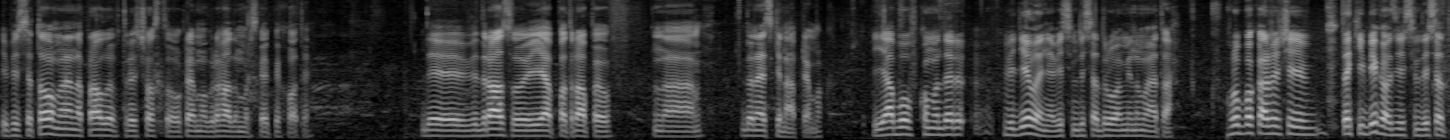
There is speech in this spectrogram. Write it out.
І після того мене направили в 36-ту окрему бригаду морської піхоти, де відразу я потрапив на Донецький напрямок. Я був командир відділення 82-го міномета. Грубо кажучи, так і бігав з 80,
